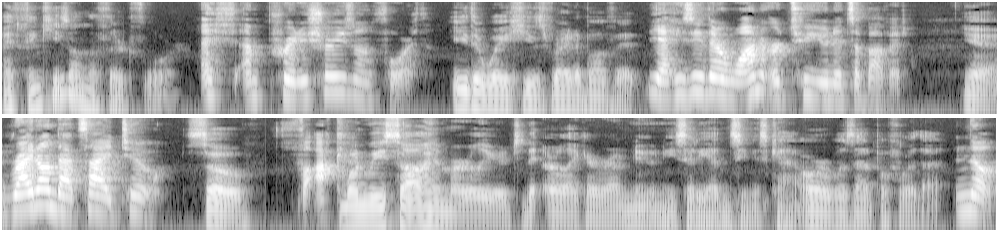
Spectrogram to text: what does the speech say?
I think he's on the third floor. I th- I'm pretty sure he's on fourth. Either way, he's right above it. Yeah, he's either one or two units above it. Yeah. Right on that side too. So Fuck. when we saw him earlier today, or like around noon, he said he hadn't seen his cat, or was that before that? No,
